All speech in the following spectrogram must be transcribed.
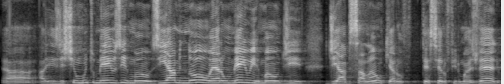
ah, existiam muito meios irmãos. E Amnon era um meio-irmão de, de Absalão, que era o terceiro filho mais velho.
